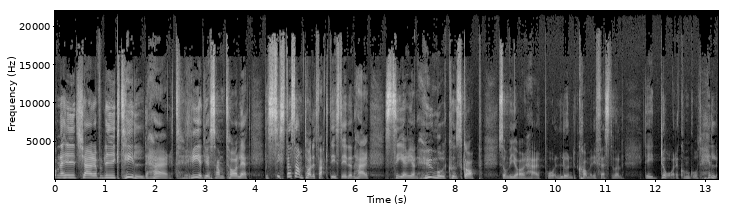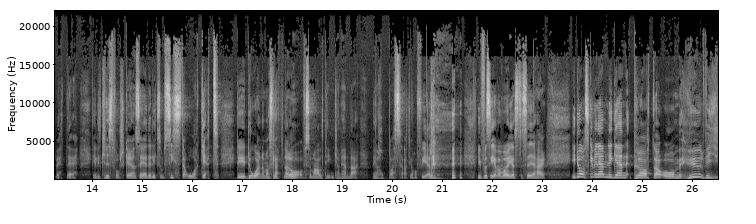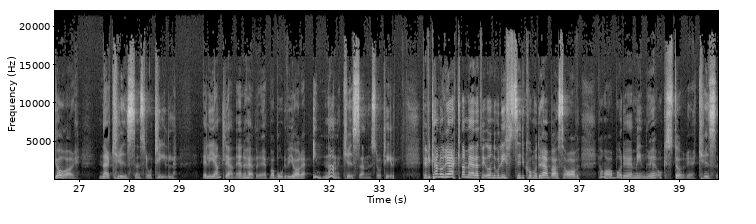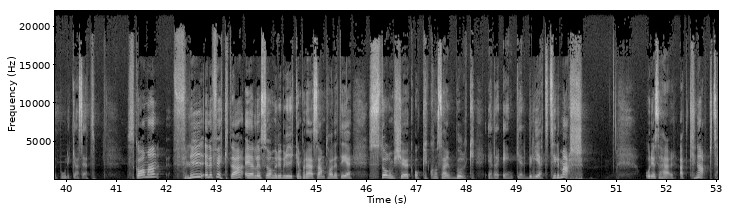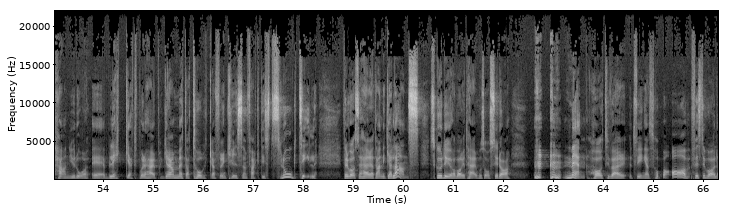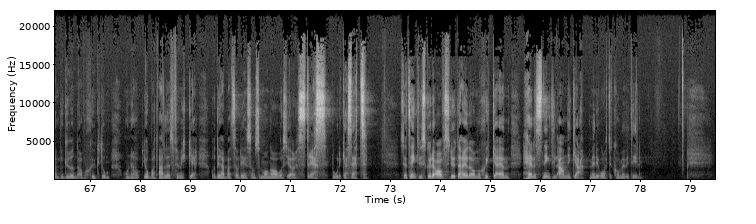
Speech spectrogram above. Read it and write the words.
Välkomna hit, kära publik, till det här tredje samtalet. Det sista samtalet faktiskt i den här serien Humorkunskap som vi gör här på Lund Comedy Festival. Det är idag det kommer gå åt helvete. Enligt krisforskaren så är det liksom sista åket. Det är då när man slappnar av som allting kan hända. Men jag hoppas att jag har fel. vi får se vad våra gäster säger här. Idag ska vi nämligen prata om hur vi gör när krisen slår till. Eller egentligen, ännu hellre, vad borde vi göra innan krisen slår till? För vi kan nog räkna med att vi under vår livstid kommer att drabbas av ja, både mindre och större kriser på olika sätt. Ska man fly eller fäkta, eller som rubriken på det här samtalet är, stormkök och konservburk eller enkel biljett till Mars? Och det är så här att knappt hann ju då eh, bläcket på det här programmet att torka förrän krisen faktiskt slog till. För det var så här att Annika Lantz skulle ju ha varit här hos oss idag men har tyvärr tvingats hoppa av festivalen på grund av sjukdom. Hon har jobbat alldeles för mycket och drabbats av det som så många av oss gör, stress på olika sätt. Så jag tänkte vi skulle avsluta här idag med att skicka en hälsning till Annika, men det återkommer vi till.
